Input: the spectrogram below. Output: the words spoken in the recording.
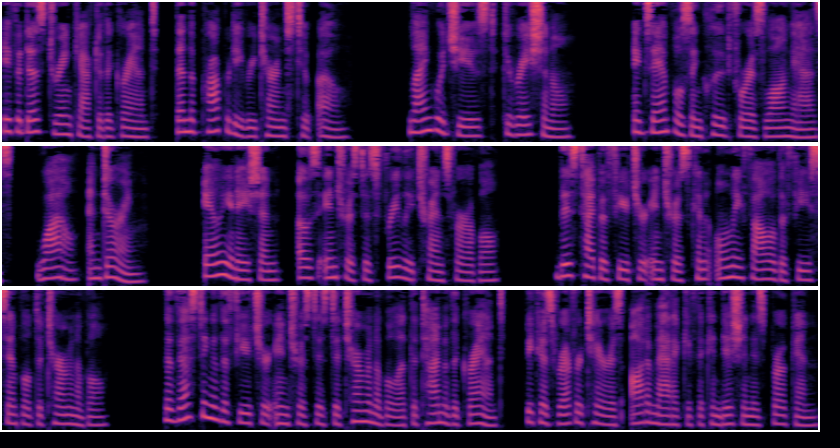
If it does drink after the grant, then the property returns to O. Language used durational. Examples include for as long as, while, and during. Alienation O's interest is freely transferable. This type of future interest can only follow the fee simple determinable. The vesting of the future interest is determinable at the time of the grant, because reverter is automatic if the condition is broken.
